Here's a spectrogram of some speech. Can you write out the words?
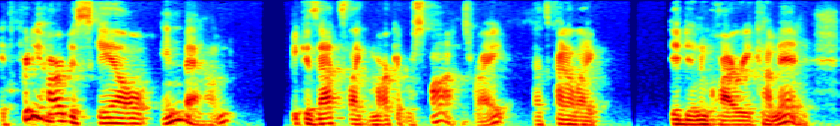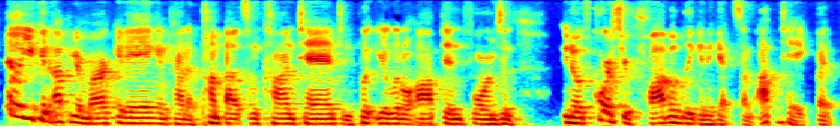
it's pretty hard to scale inbound because that's like market response, right? That's kind of like, did an inquiry come in? Now you can up your marketing and kind of pump out some content and put your little opt-in forms. And, you know, of course, you're probably going to get some uptake, but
